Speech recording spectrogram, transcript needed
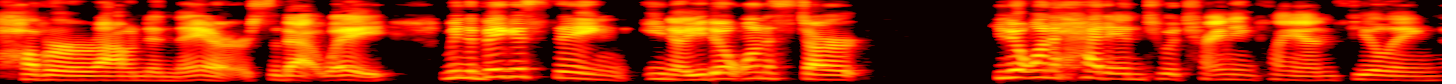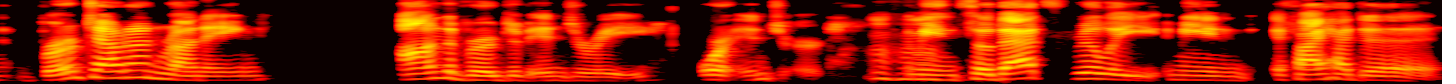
hover around in there. So that way, I mean, the biggest thing you know you don't want to start, you don't want to head into a training plan feeling burnt out on running, on the verge of injury or injured. Mm-hmm. I mean, so that's really, I mean, if I had to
